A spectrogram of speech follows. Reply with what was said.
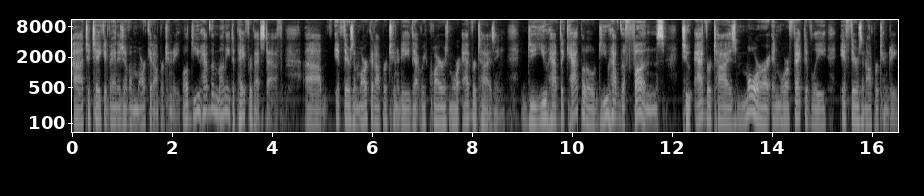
uh, to take advantage of a market opportunity. Well, do you have the money to pay for that staff? Um, if there's a market opportunity that requires more advertising, do you have the capital? Do you have the funds to advertise more and more effectively if there's an opportunity?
